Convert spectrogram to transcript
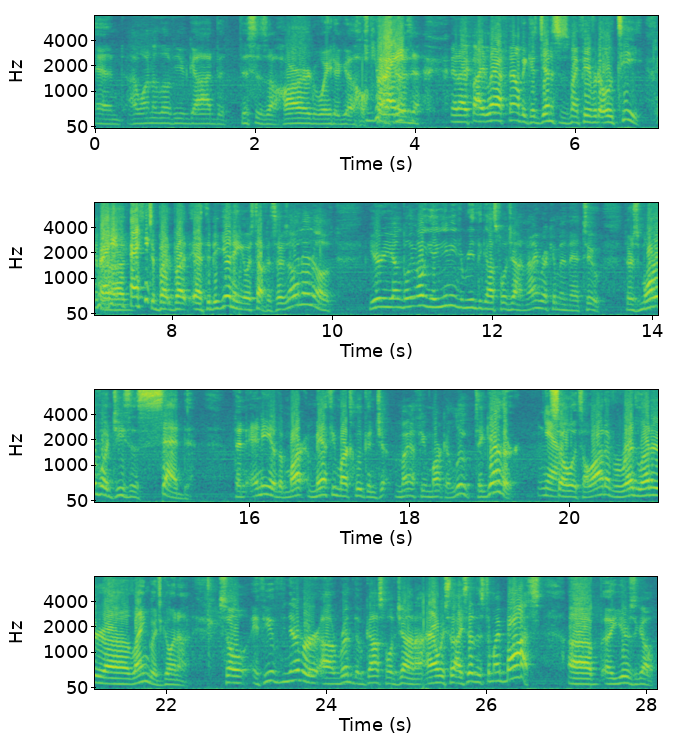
and I want to love you, God, but this is a hard way to go. Right. and I, I laugh now because Genesis is my favorite OT. Right, right. But but at the beginning it was tough. It says, oh no no. You're a young believer. Oh, yeah, you need to read the Gospel of John, and I recommend that too. There's more of what Jesus said than any of the Mar- Matthew, Mark, Luke, and Jo- Matthew, Mark, and Luke together. Yeah. So it's a lot of red letter uh, language going on. So if you've never uh, read the Gospel of John, I, I always I said this to my boss uh, uh, years ago.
